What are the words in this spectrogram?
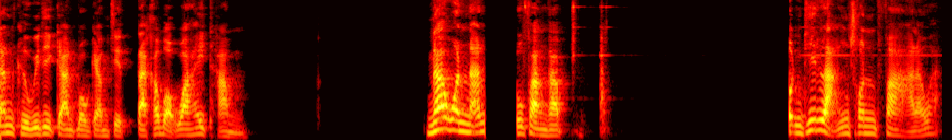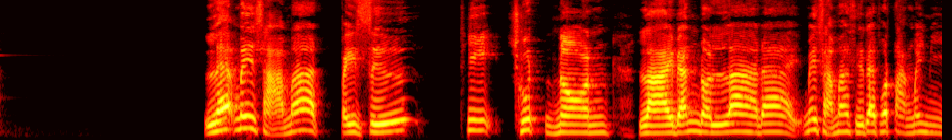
นั่นคือวิธีการโปรแกรมจิต แต่เขาบอกว่าให้ทำ ณวันนั้นรู้ฟังครับ คนที่หลังชนฝาแล้วอะและไม่สามารถไปซื้อที่ชุดนอนลายแบงก์ดอลลาร์ได้ ไม่สามารถซื้อได้เพราะตังค์ไม่มี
